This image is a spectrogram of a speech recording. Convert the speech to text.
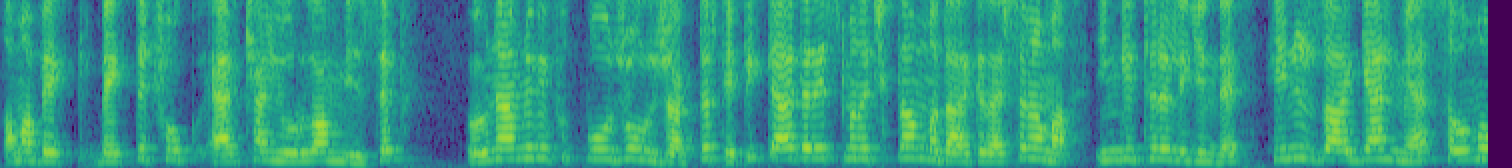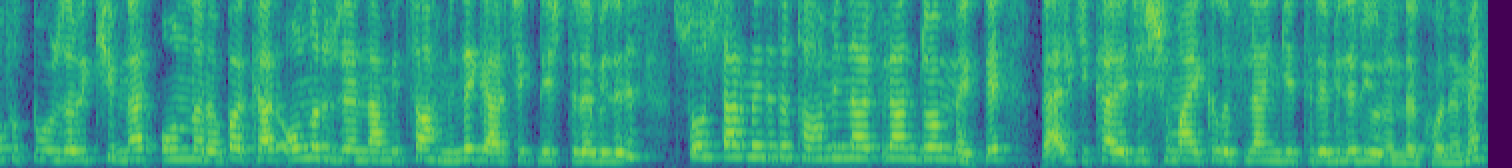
Ama bek, bekte çok erken yorulan bir isim. Önemli bir futbolcu olacaktır. Epic'lerde resmen açıklanmadı arkadaşlar ama İngiltere Ligi'nde henüz daha gelmeyen savunma futbolcuları kimler onlara bakar. Onlar üzerinden bir tahmin de gerçekleştirebiliriz. Sosyal medyada tahminler falan dönmekte. Belki kaleci Schmeichel'ı falan getirebilir yönünde Konemi.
